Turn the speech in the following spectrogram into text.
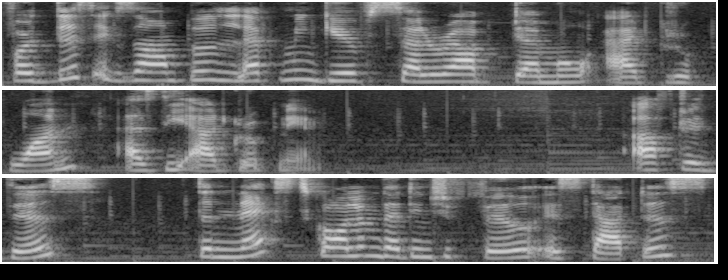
For this example, let me give SellerApp Demo Ad Group 1 as the ad group name. After this, the next column that you need to fill is status.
